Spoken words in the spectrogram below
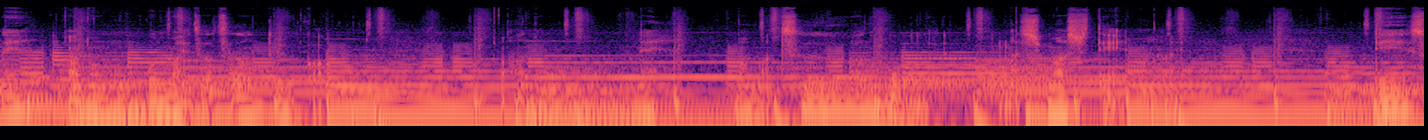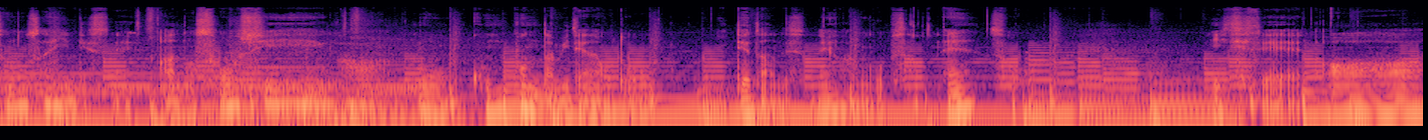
ねあのこの前雑談というかあのねまあまあ通話の方を、まあ、しましてはい。でその際にですねあの掃除がもう根本だみたいなことを言ってたんですよね紙コップさんね。そう。言っててあ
